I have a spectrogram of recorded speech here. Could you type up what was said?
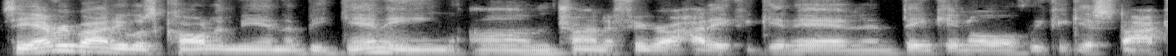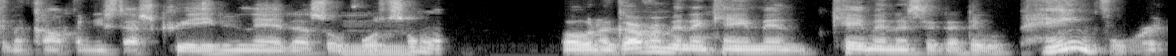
See, everybody was calling me in the beginning, um, trying to figure out how they could get in and thinking, oh, if we could get stock in the companies that's creating it and so mm-hmm. forth, so on. But when the government came in, came in and said that they were paying for it,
